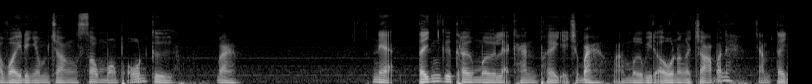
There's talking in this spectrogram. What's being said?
អ្វីដែលខ្ញុំចង់សុំបងប្អូនគឺបាទអ្នកទិញគឺត្រូវមើលលក្ខខណ្ឌ page ឲ្យច្បាស់បាទមើលវីដេអូនឹងឲ្យចប់ណាចាំទិញ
